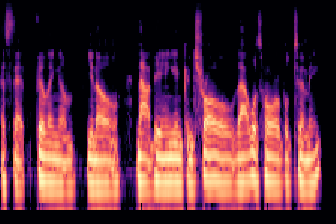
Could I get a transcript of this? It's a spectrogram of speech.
That's that feeling of you know not being in control. That was horrible to me.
